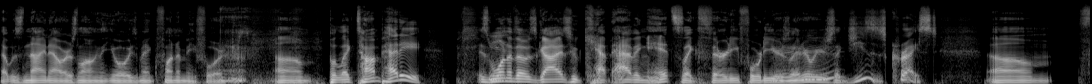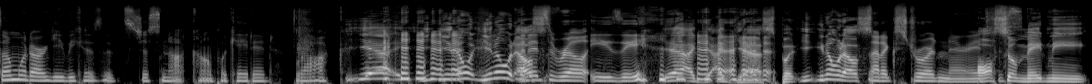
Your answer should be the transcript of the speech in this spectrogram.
that was nine hours long that you always make fun of me for. Um, but like Tom Petty is one of those guys who kept having hits like 30, 40 years later where you're just Mhm. like, Jesus Christ. Um, Some would argue because it's just not complicated rock. yeah, you know what? You know what else? it's real easy. Yeah, I, I guess. But you, you know what else? It's not extraordinary. It's also just- made me,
